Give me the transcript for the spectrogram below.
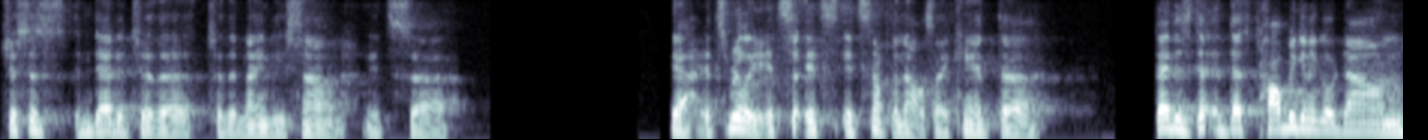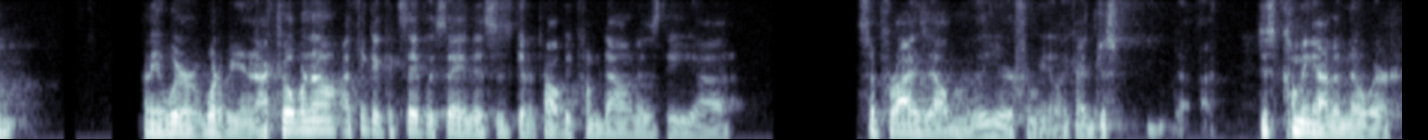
just as indebted to the to the 90s sound. It's uh yeah, it's really it's it's it's something else. I can't uh that is that's probably going to go down I mean, we're what are we in October now? I think I could safely say this is going to probably come down as the uh surprise album of the year for me. Like I just just coming out of nowhere.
